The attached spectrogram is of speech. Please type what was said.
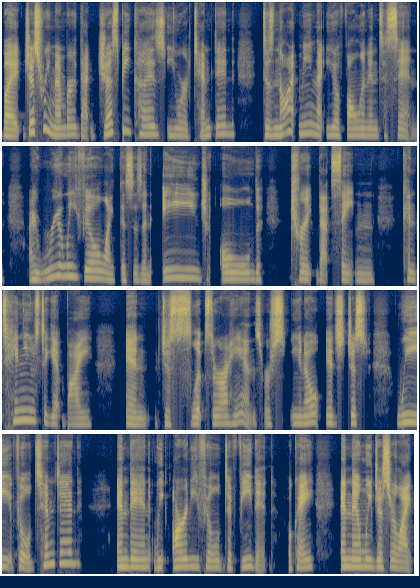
But just remember that just because you are tempted does not mean that you have fallen into sin. I really feel like this is an age old trick that Satan continues to get by and just slips through our hands. Or, you know, it's just we feel tempted and then we already feel defeated. Okay. And then we just are like,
